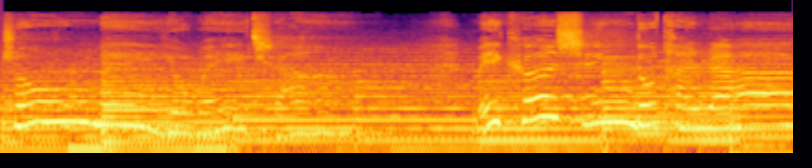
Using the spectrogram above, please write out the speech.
中没有围墙，每颗心都坦然。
